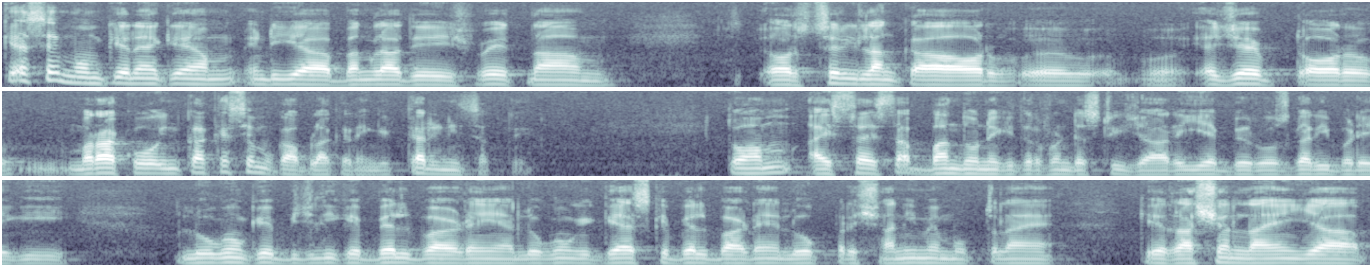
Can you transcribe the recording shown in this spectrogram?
कैसे मुमकिन है कि हम इंडिया बांग्लादेश वियतनाम और श्रीलंका और इजिप्ट और मराको इनका कैसे मुकाबला करेंगे? कर ही नहीं सकते। तो हम आहिस्ता आहिस्ता बंद होने की तरफ़ इंडस्ट्री जा रही है। बेरोज़गारी बढ़ेगी, लोगों के बिजली के बिल बढ़ रहे हैं, लोगों के गैस के बिल बढ़ रहे हैं, लोग परेशानी में मुबतला हैं कि राशन लाएँ या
